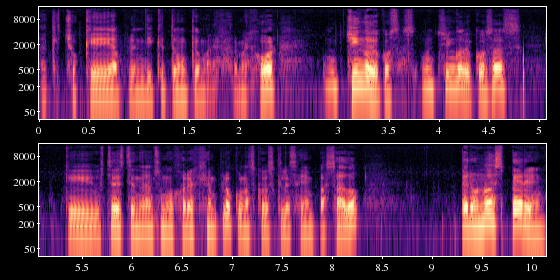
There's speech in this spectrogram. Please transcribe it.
a que choqué, aprendí que tengo que manejar mejor, un chingo de cosas, un chingo de cosas que ustedes tendrán su mejor ejemplo con las cosas que les hayan pasado, pero no esperen.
